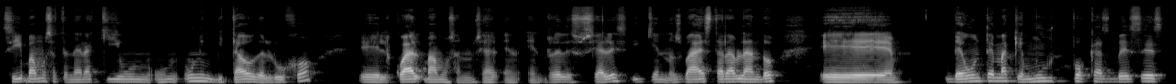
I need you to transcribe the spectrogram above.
¿sí? Vamos a tener aquí un, invitado de lujo, el cual vamos a anunciar en, redes sociales y quien nos va a estar hablando eh, de un tema que muy pocas veces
